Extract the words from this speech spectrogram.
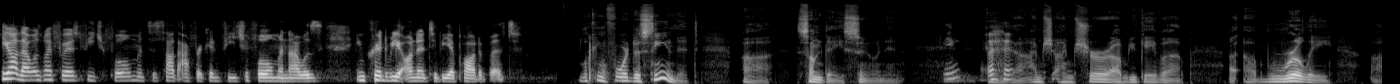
yeah, that was my first feature film. It's a South African feature film, and I was incredibly honored to be a part of it. looking forward to seeing it uh, someday soon and, Yeah. and uh, I'm, I'm sure um, you gave a, a, a really uh,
